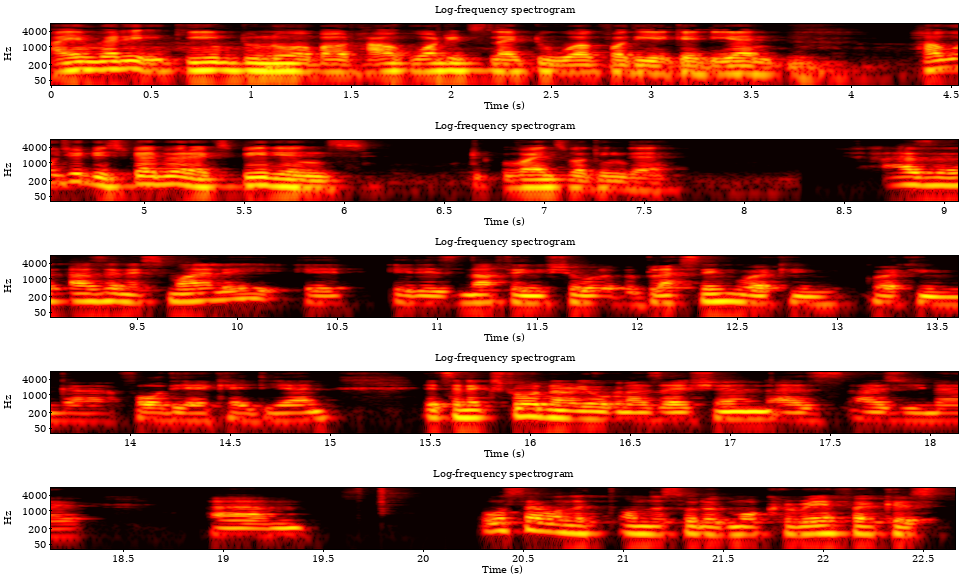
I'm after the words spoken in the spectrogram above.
I am very keen to know about how what it's like to work for the AKDN. How would you describe your experience whilst working there? As a, as an Ismaili, it it is nothing short of a blessing working working uh, for the AKDN. It's an extraordinary organization, as as you know. Um, also, on the on the sort of more career focused,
